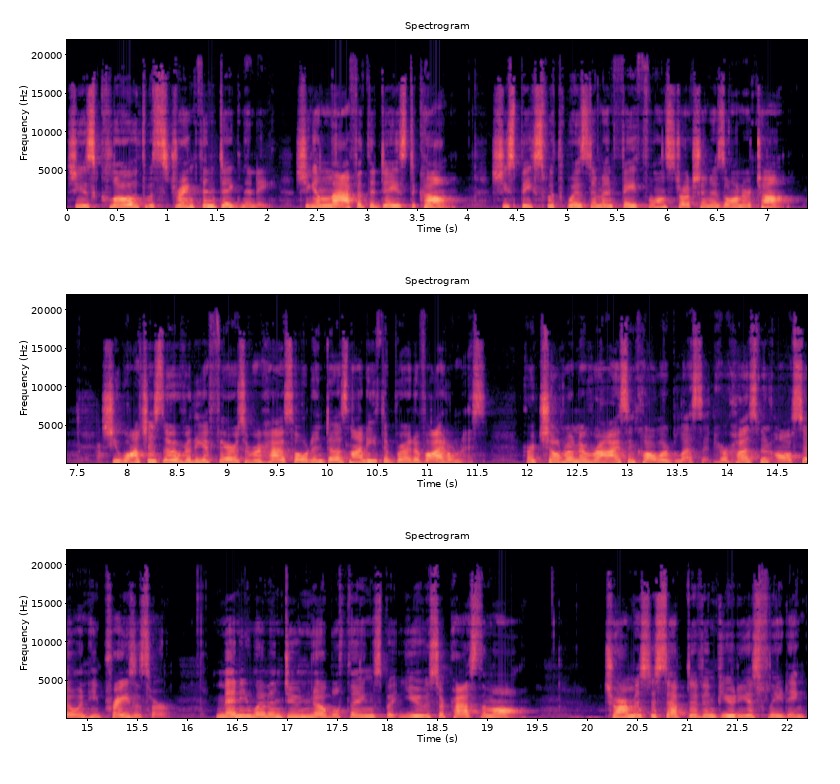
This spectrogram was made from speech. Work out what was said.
She is clothed with strength and dignity. She can laugh at the days to come. She speaks with wisdom, and faithful instruction is on her tongue. She watches over the affairs of her household and does not eat the bread of idleness. Her children arise and call her blessed, her husband also, and he praises her. Many women do noble things, but you surpass them all. Charm is deceptive and beauty is fleeting,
